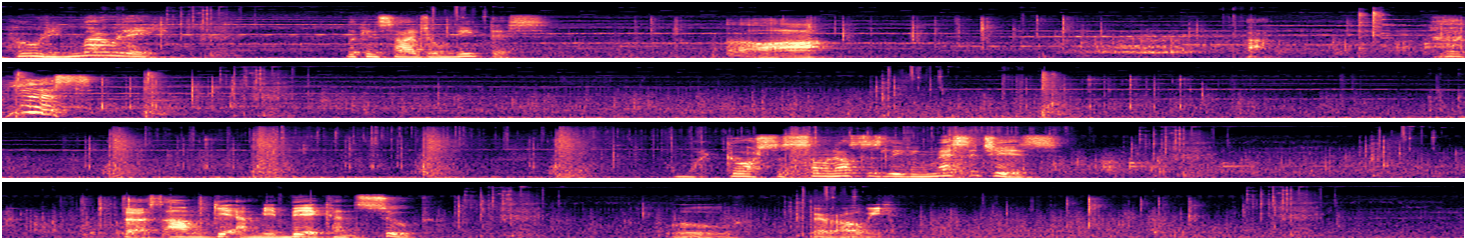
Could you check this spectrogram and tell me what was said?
Holy moly! Look inside, you'll need this. Ah. Ah. Yes! Gosh, so someone else is leaving messages. First, I'm getting me bacon soup. Ooh, where are we?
